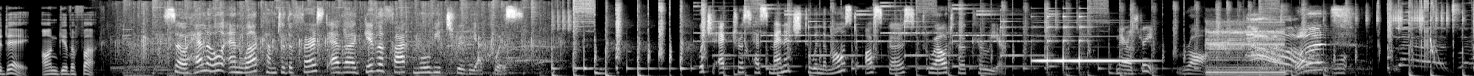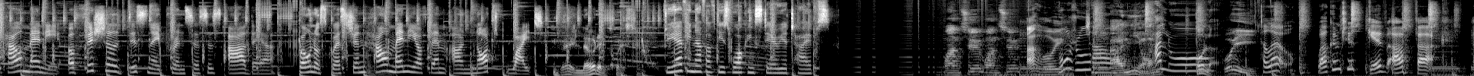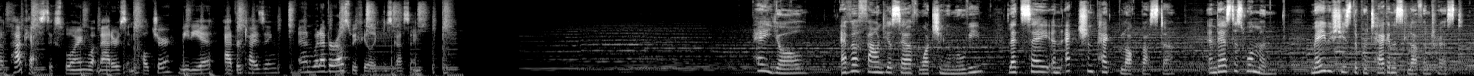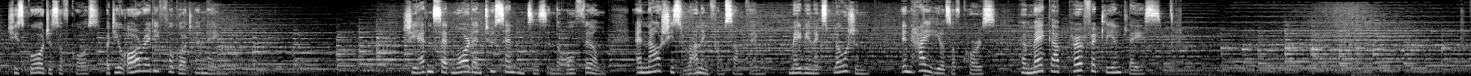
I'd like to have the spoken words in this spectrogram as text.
Today, on Give a Fuck. So, hello and welcome to the first ever Give a Fuck movie trivia quiz. Which actress has managed to win the most Oscars throughout her career? Meryl Streep. Wrong. What? How many official Disney princesses are there? Bonus question How many of them are not white? Very loaded question. Do you have enough of these walking stereotypes? One, two, one, two. Ahoy. Bonjour. Hola. Oi. Hello. Welcome to Give a Fuck, a podcast exploring what matters in culture, media, advertising, and whatever else we feel like discussing. Hey y'all, ever found yourself watching a movie? Let's say an action packed blockbuster. And there's this woman. Maybe she's the protagonist's love interest. She's gorgeous, of course, but you already forgot her name. She hadn't said more than two sentences in the whole film, and now she's running from something. Maybe an explosion. In high heels, of course, her makeup perfectly in place.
